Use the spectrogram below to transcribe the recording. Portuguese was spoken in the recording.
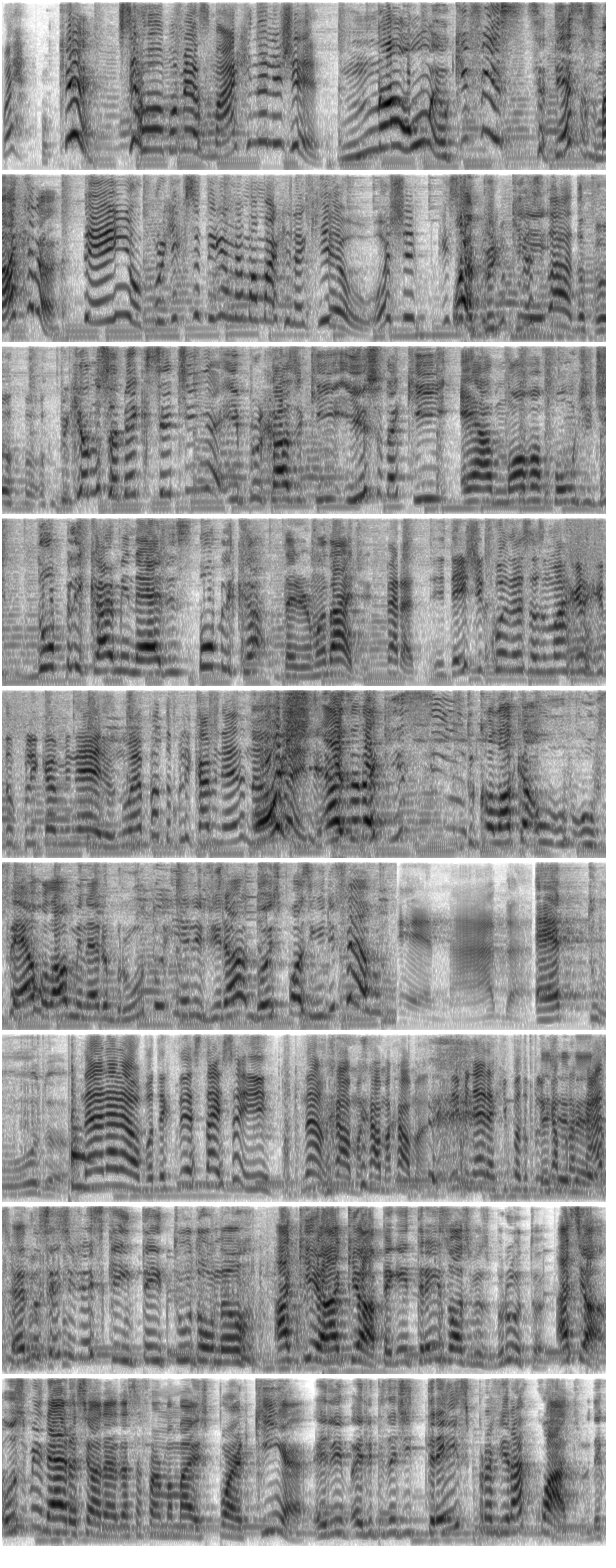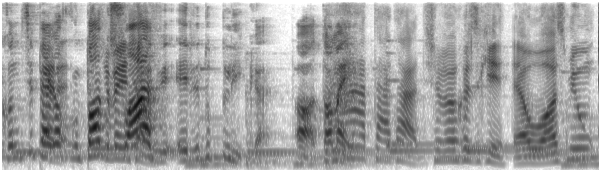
Ué, O quê? você roubou minhas máquinas, LG? Não, eu que fiz. Você tem essas máquinas? Tenho. Por que, que você tem a mesma máquina que eu? Oxi, por que você Ué, porque-? Porque eu não sabia que você tinha. E por causa que isso daqui é a nova fonte de duplicar minérios pública da Irmandade. Pera, e desde quando essas máquinas que duplicam minério? Não é pra duplicar minério, não, Oxe, velho. essa daqui sim. Coloca o, o ferro lá, o minério bruto, e ele vira dois pozinhos de ferro. É nada. É tudo. Não, não, não, vou ter que testar isso aí. Não, calma, calma, calma. Tem minério aqui pra duplicar ver. acaso? Eu não sei se eu já esquentei tudo ou não. Aqui, ó, aqui, ó. Peguei três ósmios brutos. Assim, ó, os minérios, assim, ó, né, dessa forma mais porquinha, ele, ele precisa de três pra virar quatro. Daí quando você pega Pera, com toque ver, suave, ele duplica. Ó, toma aí. Ah, tá, tá. Deixa eu ver uma coisa aqui. É o osmium.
